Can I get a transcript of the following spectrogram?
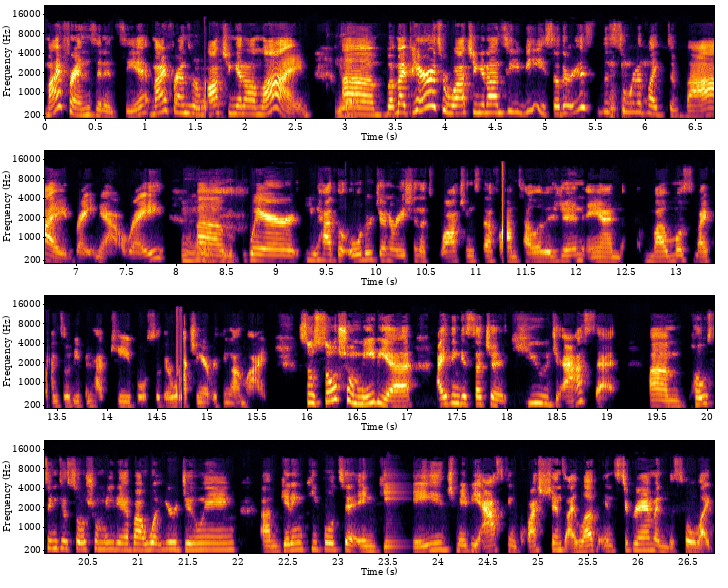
my friends didn't see it. My friends were watching it online, yeah. um, but my parents were watching it on TV. So there is this sort of like divide right now, right? Mm-hmm. Um, where you have the older generation that's watching stuff on television, and my, most of my friends don't even have cable, so they're watching everything online. So social media, I think, is such a huge asset um, posting to social media about what you're doing, um, getting people to engage, maybe asking questions. I love Instagram and this whole like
